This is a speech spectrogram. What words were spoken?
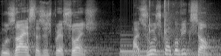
usar essas expressões, mas use com convicção.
